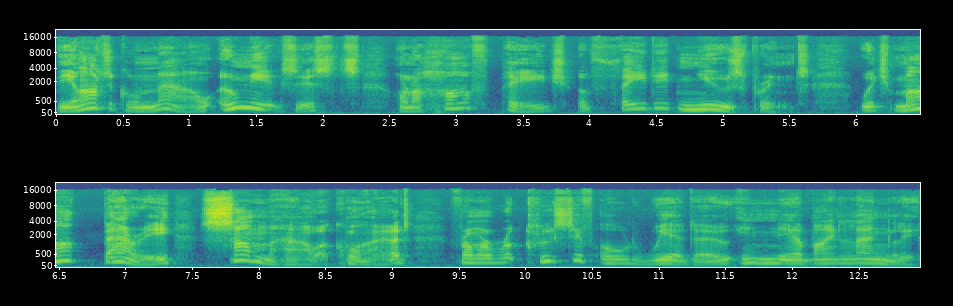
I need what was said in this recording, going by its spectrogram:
The article now only exists on a half page of faded newsprint, which Mark Barry somehow acquired from a reclusive old weirdo in nearby Langley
